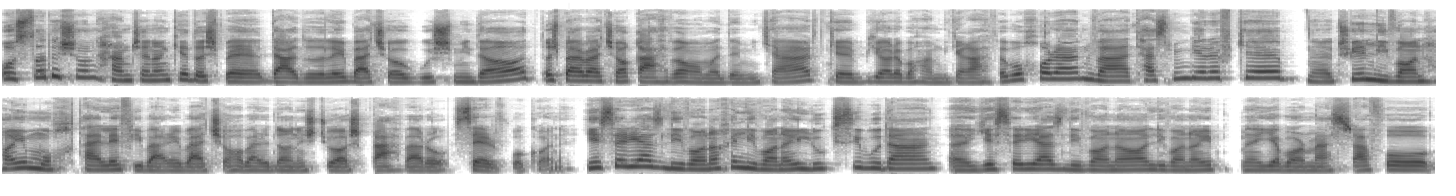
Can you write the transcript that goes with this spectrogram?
استادشون همچنان که داشت به درد و دلای بچه ها گوش می‌داد داشت بر بچه ها قهوه آماده می‌کرد که بیاره با هم دیگه قهوه بخورن و تصمیم گرفت که توی لیوان های مختلفی برای بچه ها برای دانشجوهاش قهوه رو سرو بکنه. یه سری از لیوانا خیلی لیوانای لوکسی بودن یه سری از لیوانا لیوانای یه بار مصرف و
